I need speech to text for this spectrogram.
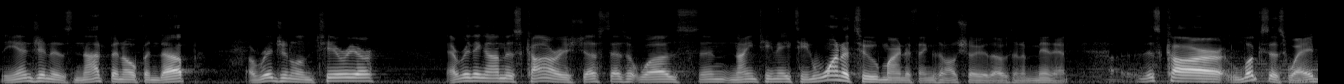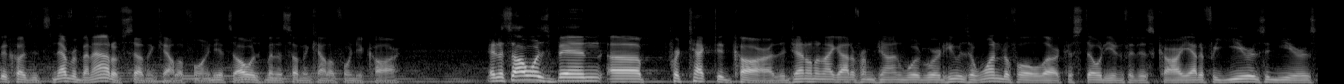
The engine has not been opened up. Original interior. Everything on this car is just as it was in 1918. One or two minor things, and I'll show you those in a minute this car looks this way because it's never been out of Southern California. It's always been a Southern California car. And it's always been a protected car. The gentleman I got it from, John Woodward, he was a wonderful uh, custodian for this car. He had it for years and years.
